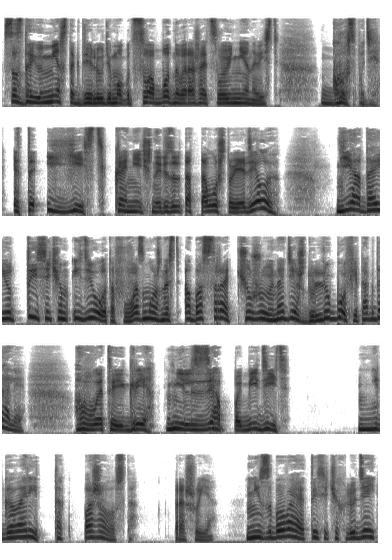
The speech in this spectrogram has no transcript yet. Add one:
«Создаю место, где люди могут свободно выражать свою ненависть. Господи, это и есть конечный результат того, что я делаю? Я даю тысячам идиотов возможность обосрать чужую надежду, любовь и так далее. В этой игре нельзя победить!» «Не говори так, пожалуйста», — прошу я. «Не забывай о тысячах людей,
